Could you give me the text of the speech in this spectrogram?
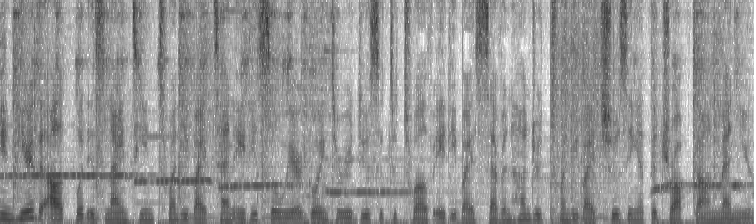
In here the output is 1920 by 1080 so we are going to reduce it to 1280 by 720 by choosing at the drop-down menu.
